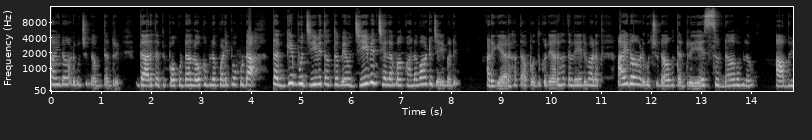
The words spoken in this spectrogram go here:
అయినా అడుగుచున్నాం తండ్రి. దారి తప్పిపోకుండా లోకంలో పడిపోకుండా తగ్గింపు జీవితంతో మేము జీవించేలా మాకు అలవాటు చేయమని అడిగే అర్హత పొందుకునే అర్హత లేని వాళ్ళం. అయినా అడుగుచున్నాము తండ్రి ఏసు నామంలో ఆమె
